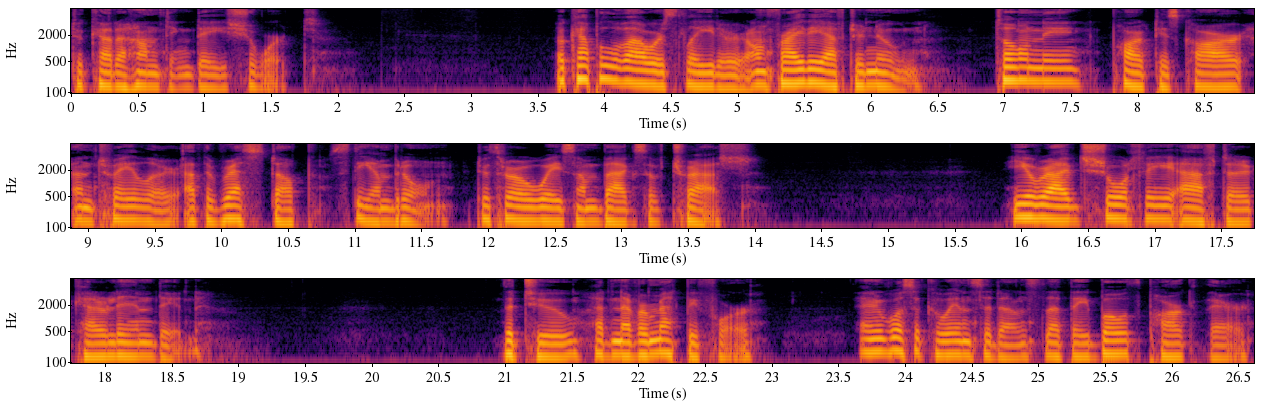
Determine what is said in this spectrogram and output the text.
to cut a hunting day short. A couple of hours later, on Friday afternoon, Tony parked his car and trailer at the rest stop Stenbron to throw away some bags of trash. He arrived shortly after Carolin did. The two had never met before, and it was a coincidence that they both parked there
